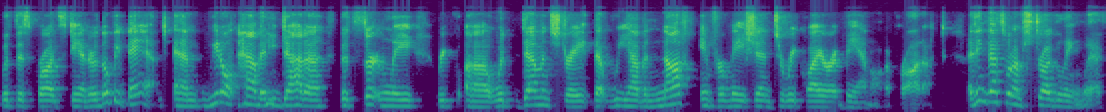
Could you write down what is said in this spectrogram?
with this broad standard they'll be banned. And we don't have any data that certainly uh, would demonstrate that we have enough information to require a ban on a product. I think that's what i'm struggling with.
